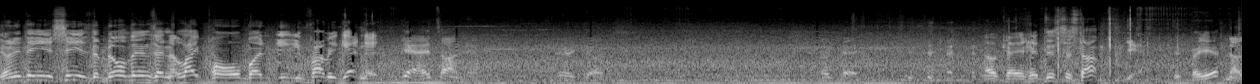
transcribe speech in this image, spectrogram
The only thing you see is the buildings and the light pole, but you- you're probably getting it. Yeah, it's on there. There it goes. Okay. Okay, hit this to stop. Yeah. Right here? No,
